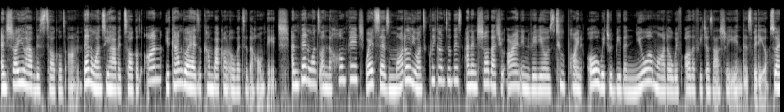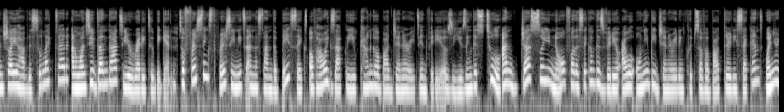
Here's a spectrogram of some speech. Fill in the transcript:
ensure you have this toggled on. Then once you have it toggled on, you can go ahead to come back on over to the homepage. And then once on the homepage where it says model, you want to click onto this and ensure that you are in InVideo's 2.0, which would be the newer model with all the features I'll show you in this video. So ensure you have this selected. And once you've done that, you're ready to begin. So first things first, you need to understand the basics of how exactly you can go about generating videos using this tool. And just so you know, for the sake of this video, I will only be generating clips of about 30 seconds. When you're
